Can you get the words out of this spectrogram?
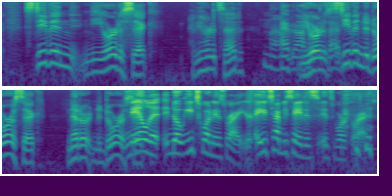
Stephen Niordisic. Have you heard it said? No. I have not heard it said. Stephen Nidorisic. Nedor- Nidorisic Nailed it. No, each one is right. You're, each time you say it, it's, it's more correct.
